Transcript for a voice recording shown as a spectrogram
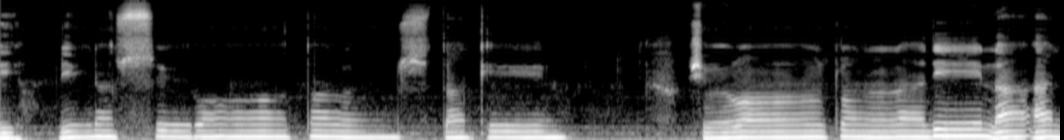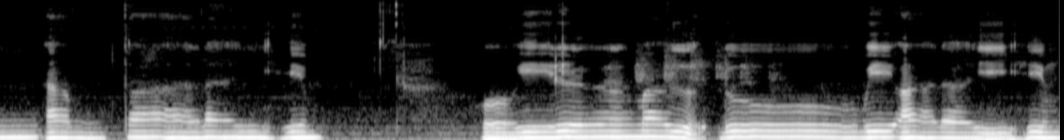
Ihdinas siratal mustaqim. Siratal ladzina an'amta 'alaihim. Ghairil maghdubi 'alaihim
